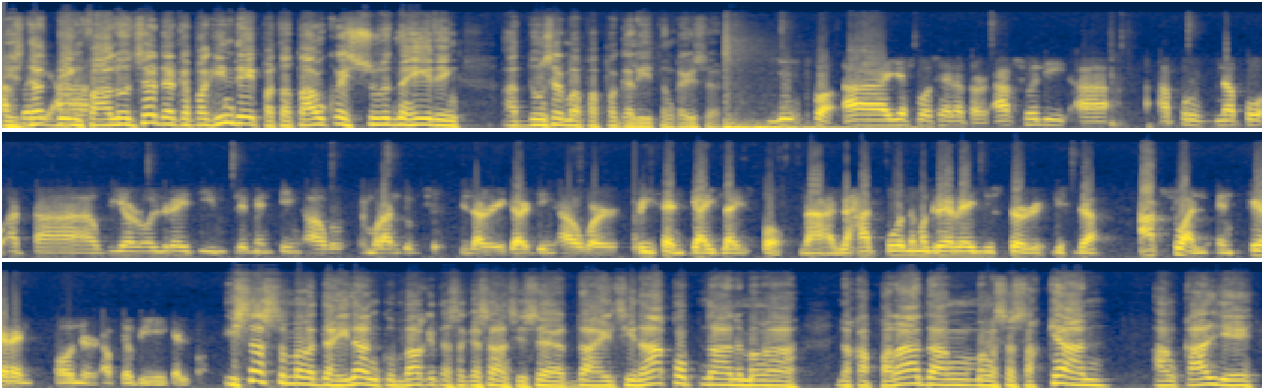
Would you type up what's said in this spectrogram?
Is that being ah, followed, sir? Dahil kapag hindi, patatawag kayo sa sunod na hearing at doon, sir, mapapagalitan kayo, sir. Yes po, ah yes po Senator. Actually, ah, approved na po at ah, we are already implementing our memorandum circular regarding our recent guidelines po na lahat po na magre-register is the actual and current owner of the vehicle po. Isa sa mga dahilan kung bakit nasagasaan si Sir dahil sinakop na ng mga nakaparadang mga sasakyan ang kalye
